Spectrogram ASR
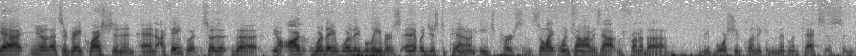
Yeah, you know that's a great question, and, and I think what so the, the you know are were they were they believers, and it would just depend on each person. So like one time I was out in front of a the abortion clinic in Midland, Texas, and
